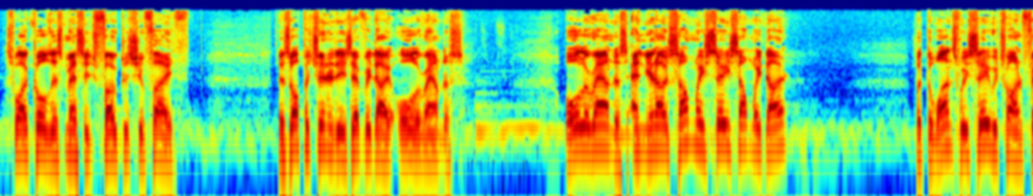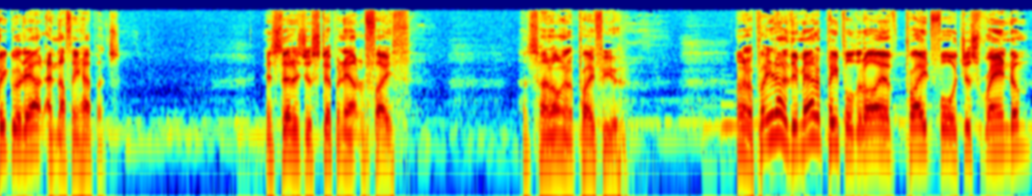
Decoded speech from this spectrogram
That's why I call this message Focus Your Faith. There's opportunities every day all around us. All around us. And you know, some we see, some we don't. But the ones we see, we try and figure it out and nothing happens instead of just stepping out in faith and saying, I'm going to pray for you. I'm going to pray. You know, the amount of people that I have prayed for just random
